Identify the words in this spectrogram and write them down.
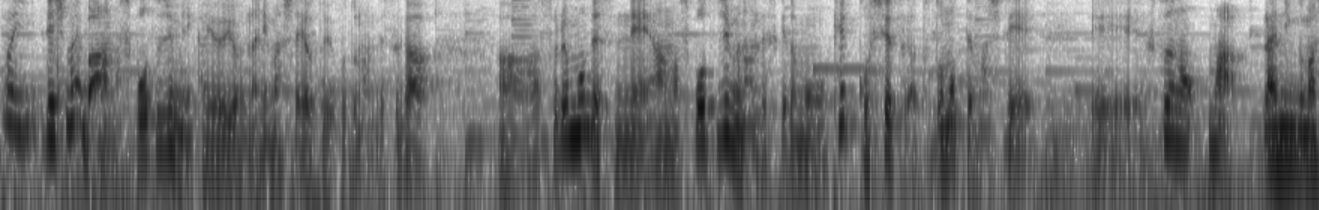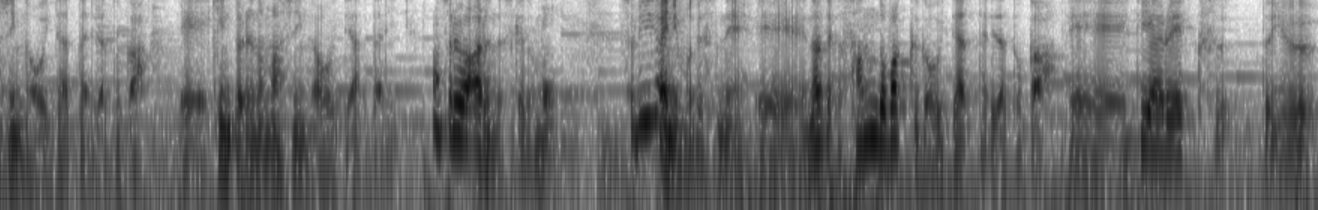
まあ、言ってしまえばあのスポーツジムに通うようになりましたよということなんですがあそれもですねあのスポーツジムなんですけども結構施設が整ってまして、えー、普通の、まあ、ランニングマシンが置いてあったりだとか、えー、筋トレのマシンが置いてあったり、まあ、それはあるんですけどもそれ以外にもですね、えー、なぜかサンドバッグが置いてあったりだとか、え、TRX という、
